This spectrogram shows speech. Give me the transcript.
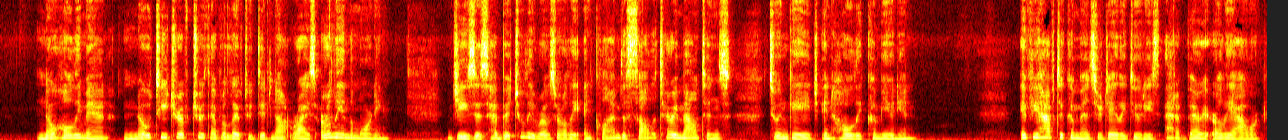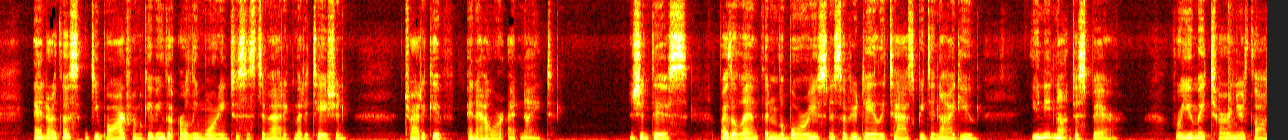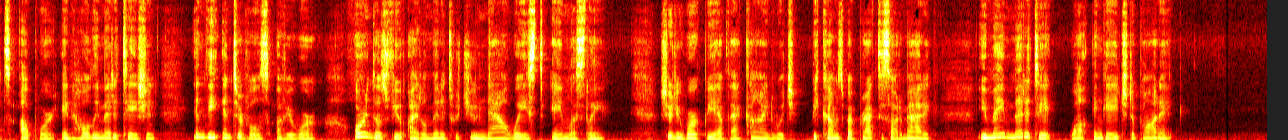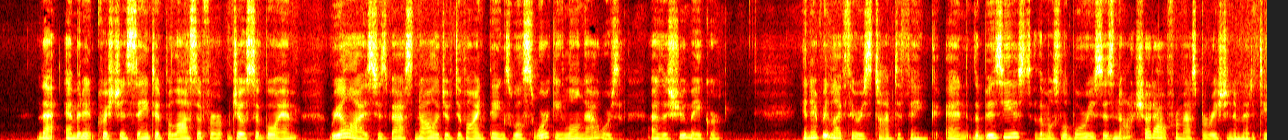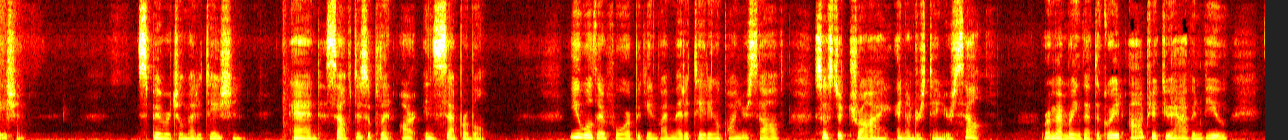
no holy man, no teacher of truth ever lived who did not rise early in the morning Jesus habitually rose early and climbed the solitary mountains to engage in Holy Communion. If you have to commence your daily duties at a very early hour and are thus debarred from giving the early morning to systematic meditation, try to give an hour at night. Should this, by the length and laboriousness of your daily task, be denied you, you need not despair, for you may turn your thoughts upward in holy meditation in the intervals of your work, or in those few idle minutes which you now waste aimlessly. Should your work be of that kind which becomes by practice automatic, you may meditate while engaged upon it. That eminent Christian saint and philosopher, Joseph Boehm, realized his vast knowledge of divine things whilst working long hours as a shoemaker. In every life there is time to think, and the busiest, the most laborious, is not shut out from aspiration and meditation. Spiritual meditation and self discipline are inseparable. You will therefore begin by meditating upon yourself so as to try and understand yourself, remembering that the great object you have in view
